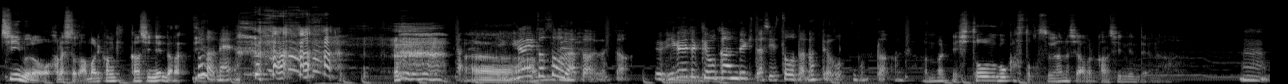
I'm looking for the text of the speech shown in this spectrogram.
チームの話とかあんまり関関心ねえんだなっていう。そうだね。意外とそうだっただった。意外と共感できたしそうだなって思った。あんまりね人を動かすとかそういう話はあんまり関心ねえんだよな。うん。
